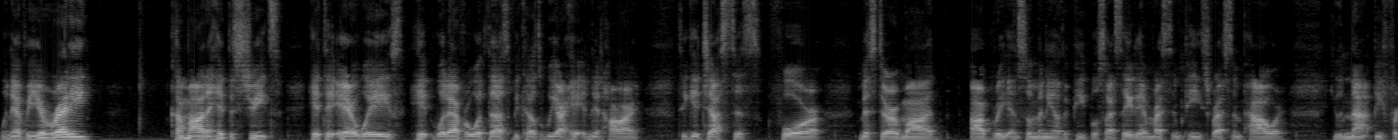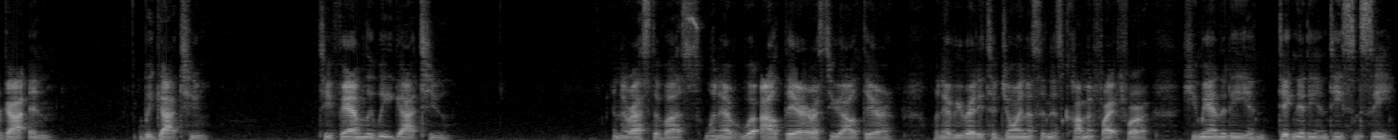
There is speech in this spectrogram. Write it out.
Whenever you're ready, come out and hit the streets, hit the airways, hit whatever with us because we are hitting it hard to get justice for Mr. Ahmaud Arbery and so many other people. So I say to him, rest in peace, rest in power. You will not be forgotten. We got you. To your family, we got you. And the rest of us, whenever we're out there, rest of you out there, whenever you're ready to join us in this common fight for humanity and dignity and decency,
